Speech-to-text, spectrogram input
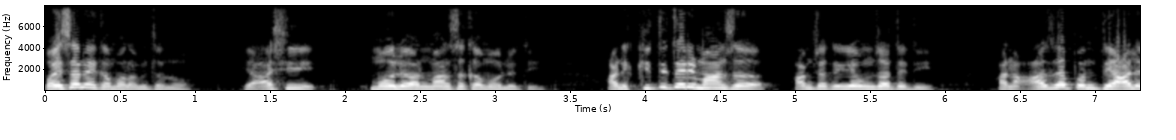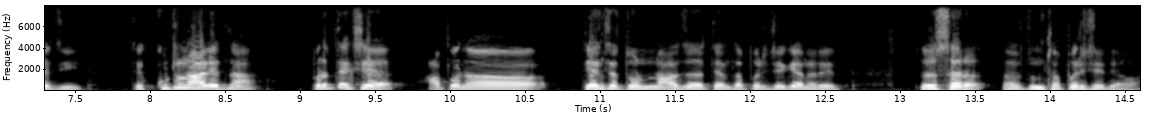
पैसा नाही कमावला मित्रांनो. या अशी मौल्यवान माणसं कमावली होती. आणि कितीतरी माणसं आमच्याकडे येऊन जाते ती. आणि आज पण ते आले ती. ते कुठून आलेत ना प्रत्यक्ष आपण त्यांच्यातून त्यांच्या तोंडून आज त्यांचा परिचय घेणार आहेत. तर सर तुमचा परिचय द्यावा.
